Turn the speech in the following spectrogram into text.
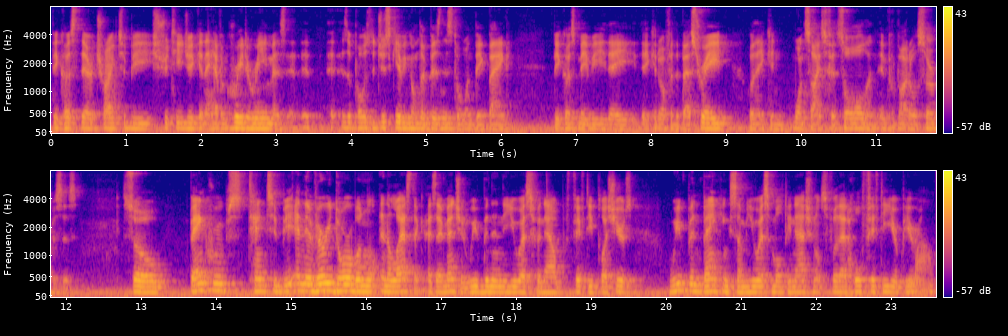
because they're trying to be strategic and they have a greater aim as, as opposed to just giving all their business to one big bank because maybe they, they can offer the best rate or they can one size fits all and, and provide all services. So bank groups tend to be, and they're very durable and elastic. As I mentioned, we've been in the US for now 50 plus years. We've been banking some US multinationals for that whole 50 year period. Wow.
